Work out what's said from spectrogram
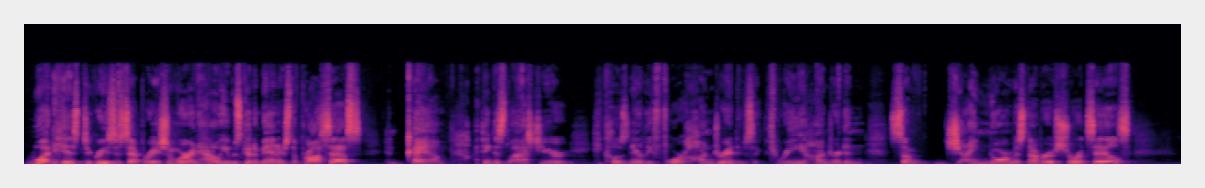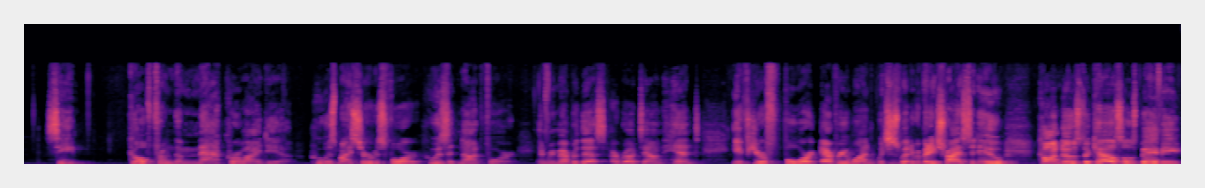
what his degrees of separation were, and how he was going to manage the process. And bam, I think his last year, he closed nearly 400. It was like 300 and some ginormous number of short sales. See, go from the macro idea who is my service for? Who is it not for? And remember this, I wrote down hint. If you're for everyone, which is what everybody tries to do, condos to castles, baby.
